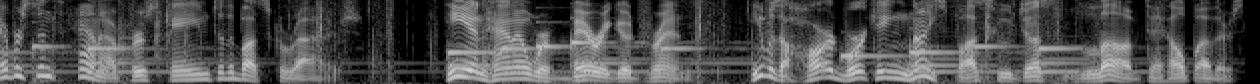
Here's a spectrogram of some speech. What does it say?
ever since Hana first came to the bus garage. He and Hana were very good friends. He was a hard-working, nice bus who just loved to help others,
